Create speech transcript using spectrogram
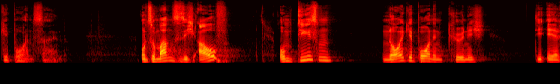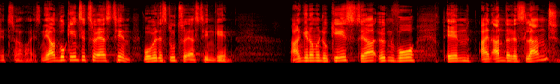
geboren sein. Und so machen sie sich auf, um diesem neugeborenen König die Ehre zu erweisen. Ja, und wo gehen sie zuerst hin? Wo würdest du zuerst hingehen? Angenommen, du gehst ja irgendwo in ein anderes Land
